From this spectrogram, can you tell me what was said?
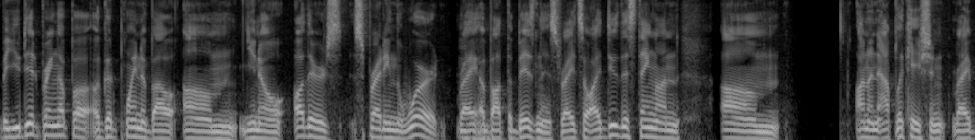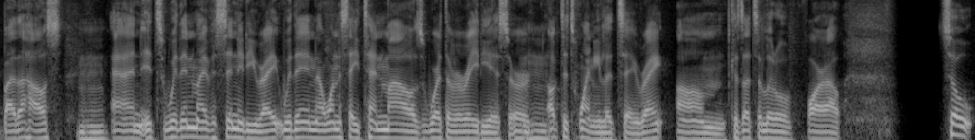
But you did bring up a, a good point about um you know others spreading the word right about the business right. So I do this thing on um on an application right by the house. And it's within my vicinity right? Within i want to say 10 miles worth of a radius or up to 20 let's say right? Um because that's a little far out. So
